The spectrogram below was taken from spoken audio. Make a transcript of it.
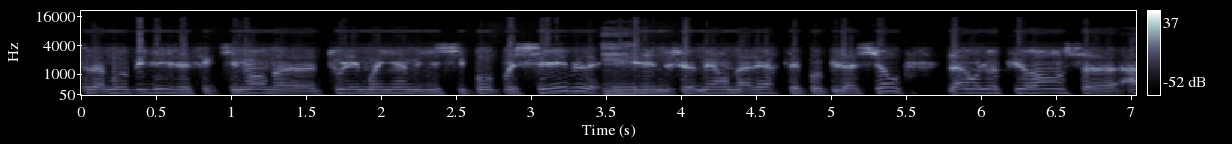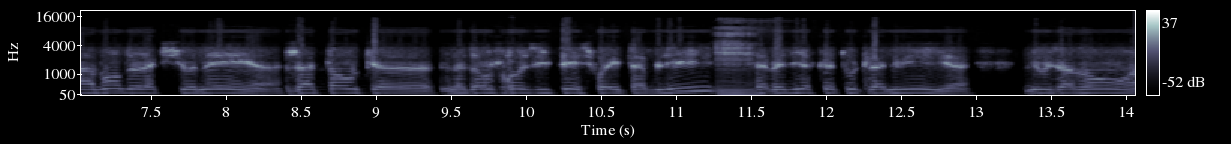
cela mobilise effectivement euh, tous les moyens municipaux possibles mmh. et je mets en alerte les populations. Là, en l'occurrence, euh, avant de l'actionner, j'attends que la dangerosité soit établie. Mmh. Ça veut dire que toute la nuit, nous avons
